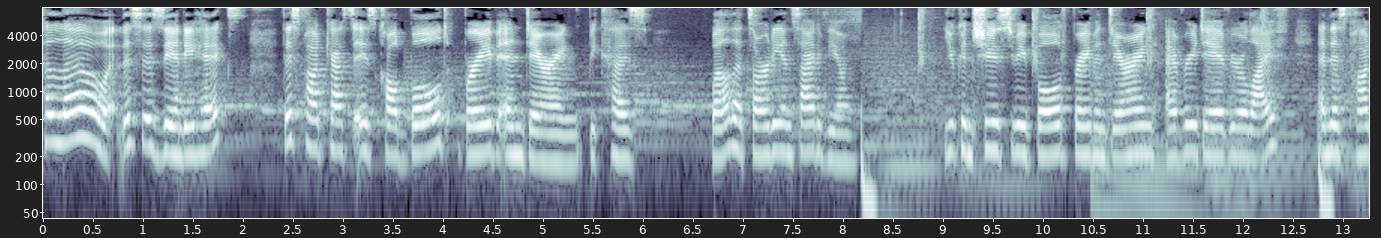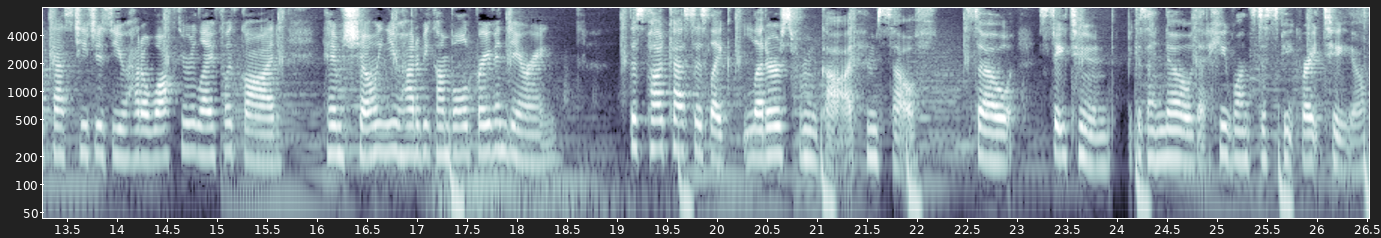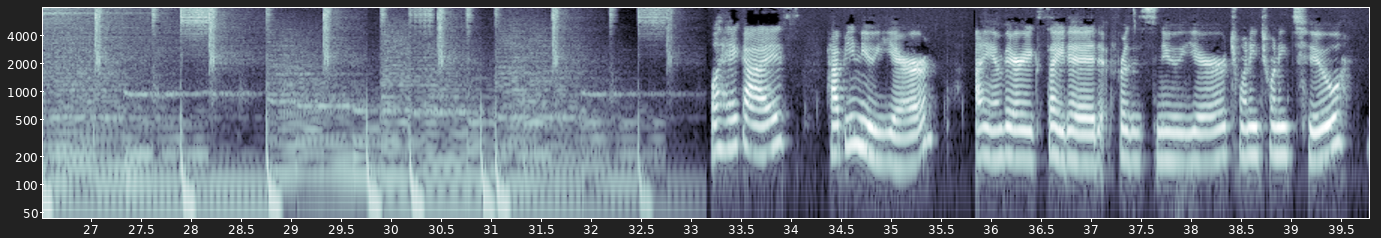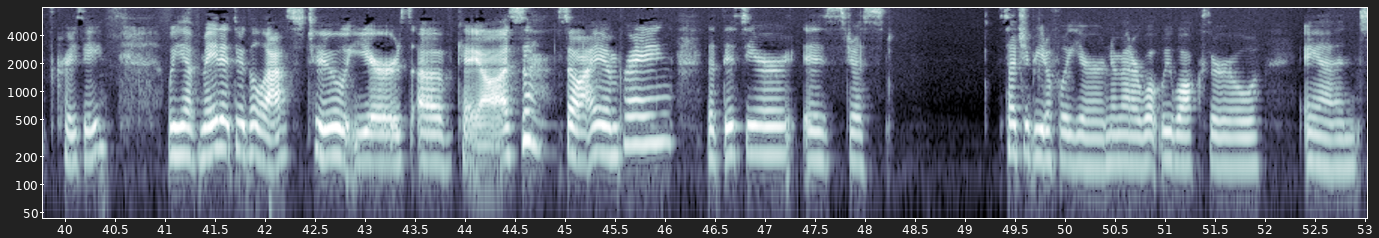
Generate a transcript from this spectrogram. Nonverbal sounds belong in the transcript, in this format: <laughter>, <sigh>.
Hello, this is Zandy Hicks. This podcast is called Bold, Brave, and Daring because, well, that's already inside of you. You can choose to be bold, brave, and daring every day of your life, and this podcast teaches you how to walk through life with God, Him showing you how to become bold, brave, and daring. This podcast is like letters from God Himself. So stay tuned because I know that He wants to speak right to you. Well, hey guys, Happy New Year. I am very excited for this new year, 2022. It's crazy. We have made it through the last two years of chaos. <laughs> So I am praying that this year is just such a beautiful year, no matter what we walk through and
